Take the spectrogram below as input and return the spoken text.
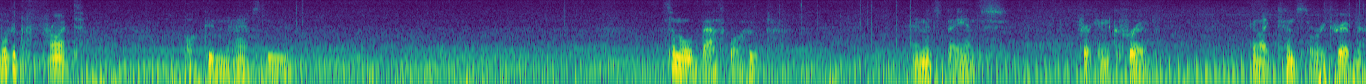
Look at the front. Fucking nasty. It's an old basketball hoop. And it's the ants' freaking crib. Got like 10 story crib now.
